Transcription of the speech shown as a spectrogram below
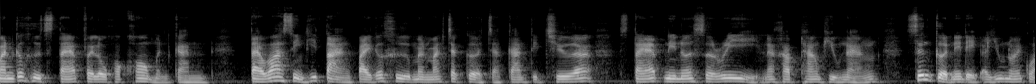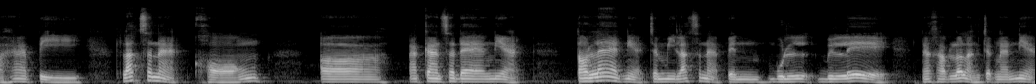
มันก็คือ Staphylococcal เหมือนกัน แต่ว่าสิ่งที่ต่างไปก็คือมันมักจะเกิดจากการติดเชื้อ staph ใน nursery นะครับทางผิวหนัง ซึ่งเกิดในเด็กอายุน้อยกว่า 5 ปี ลักษณะของอออาการแสดงเนี่ยตอนแรกเนี่ยจะมีลักษณะเป็น bul bullae นะครับแล้วหลังจากนั้นเนี่ย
